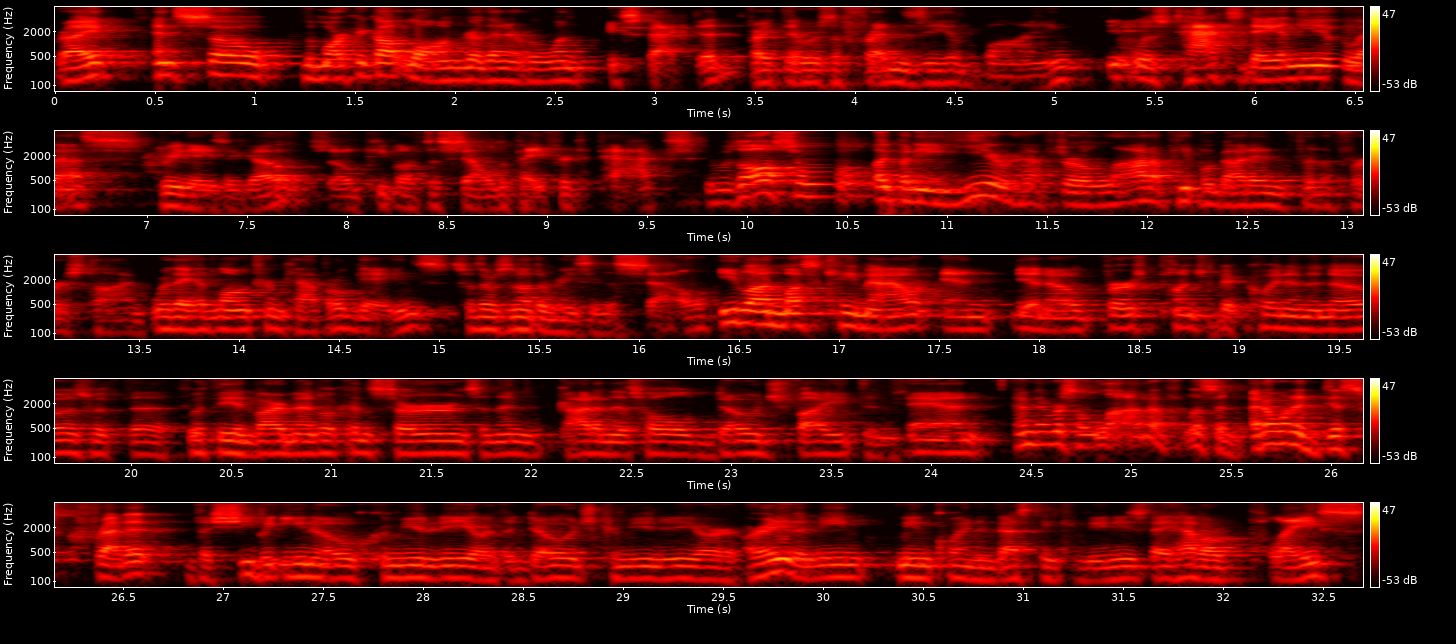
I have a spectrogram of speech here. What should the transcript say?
right? And so the market got longer than everyone expected, right? There was a frenzy of buying. It was tax day in the US three days ago. So people have to sell to pay for tax. It was also like, but a year after a lot of people got in for the first time where they had long term capital gains. So there was another reason to sell. Elon Musk came out and, you know, first punched Bitcoin in the nose with the with the environmental concerns and then got in this whole Doge fight. And and and there was a lot of listen, I don't want to discredit the Shiba Inu community or the Doge community or, or any of the meme, meme coin investing communities. They have a place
